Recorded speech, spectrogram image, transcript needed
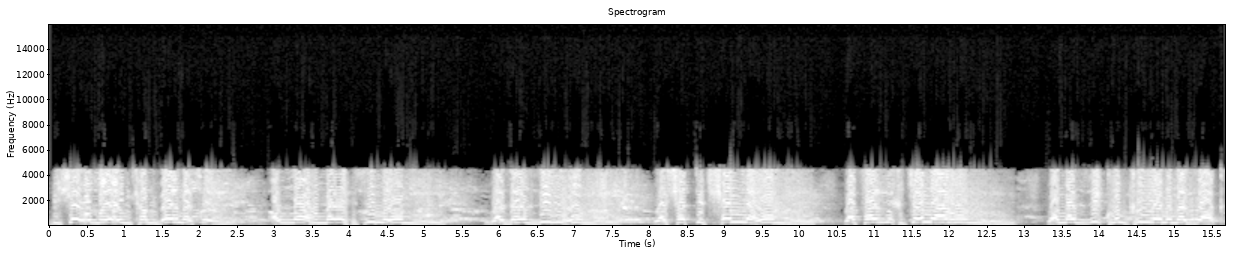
bir şey olmaya imkan vermesin. Allahümme ehzimhum ve zelzilhum وشتت شملهم وفرق جمعهم ومزقهم كل ممزق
